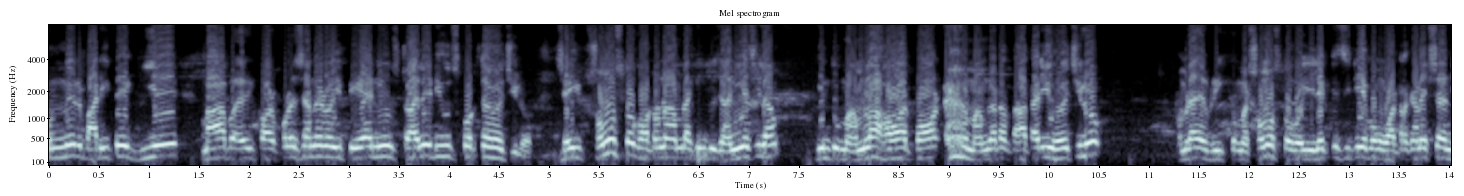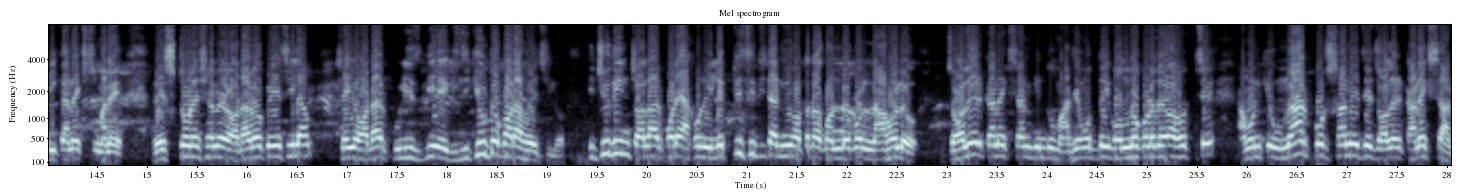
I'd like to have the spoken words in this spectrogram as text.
অন্যের বাড়িতে গিয়ে বা কর্পোরেশনের ওই pay and use toilet use করতে হয়েছিল। সেই সমস্ত ঘটনা আমরা কিন্তু জানিয়েছিলাম, কিন্তু মামলা হওয়ার পর, মামলাটা তাড়াতাড়ি হয়েছিল। আমরা মানে সমস্ত ওই ইলেকট্রিসিটি এবং ওয়াটার কানেকশন রিকানেকশন মানে রেস্টোরেশনের অর্ডারও পেয়েছিলাম। সেই অর্ডার পুলিশ দিয়ে এক্সিকিউটও করা হয়েছিল। কিছুদিন চলার পরে এখন ইলেকট্রিসিটিটা নিয়ে অতটা গন্ডগোল না হলেও জলের কানেকশন কিন্তু মাঝে মধ্যেই বন্ধ করে দেওয়া হচ্ছে। এমনকি উনার পোর্শনে যে জলের কানেকশন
